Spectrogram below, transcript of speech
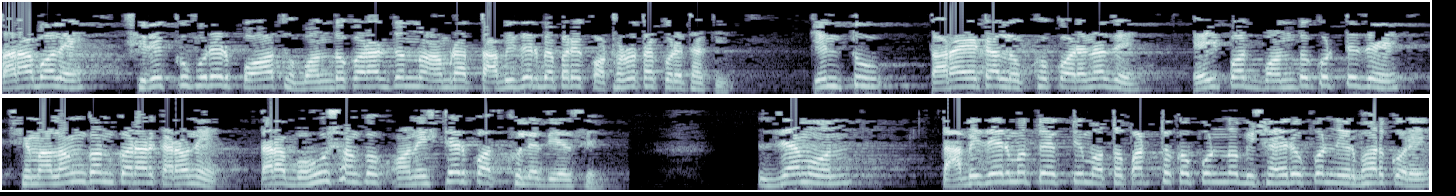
তারা বলে, শিরেক কুপুরের পথ বন্ধ করার জন্য আমরা তাবিজের ব্যাপারে কঠোরতা করে থাকি। কিন্তু তারা এটা লক্ষ্য করে না যে, এই পথ বন্ধ করতে যে সীমালঙ্ঘন করার কারণে তারা বহু সংখ্যক অনিষ্টের পথ খুলে দিয়েছে। যেমন তাবিজের মতো একটি মতপার্থক্যপূর্ণ বিষয়ের উপর নির্ভর করে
